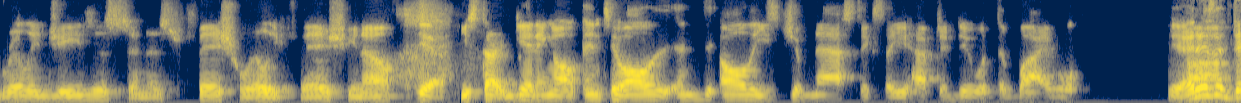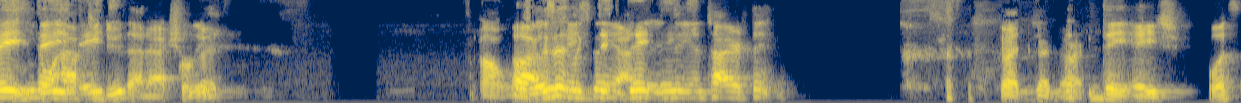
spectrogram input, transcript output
really jesus and is fish really fish you know Yeah. you start getting all into all and all these gymnastics that you have to do with the bible Yeah, it isn't Um, day you day don't have eight. to do that actually. Oh, Uh, is it like day, day the, the entire thing Good, good. All right. day age what's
